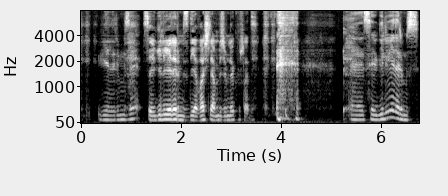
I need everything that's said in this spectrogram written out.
Üyelerimize, Sevgili üyelerimiz diye başlayan bir cümle kur hadi. e, sevgili üyelerimiz,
